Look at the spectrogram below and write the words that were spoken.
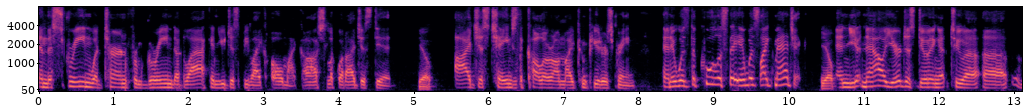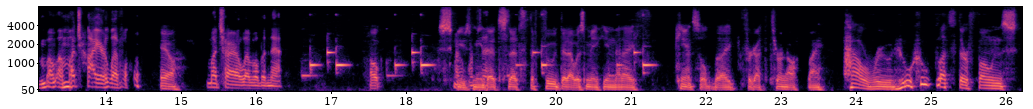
and the screen would turn from green to black and you'd just be like, oh my gosh, look what I just did. Yep. I just changed the color on my computer screen. And it was the coolest thing. It was like magic. Yep. And you, now you're just doing it to a, a, a much higher level, Yeah. much higher level than that. Oh, excuse me. that? That's that's the food that I was making that I canceled, but I forgot to turn off my. How rude! Who who lets their phones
